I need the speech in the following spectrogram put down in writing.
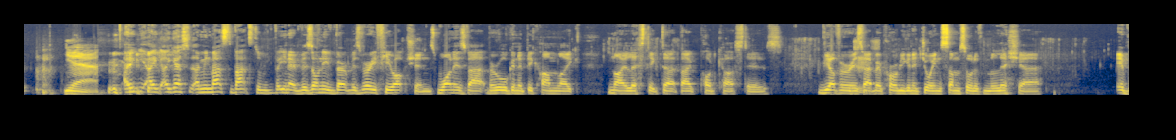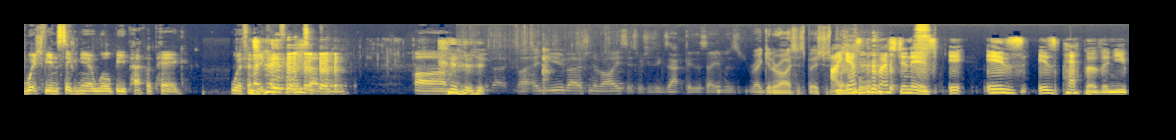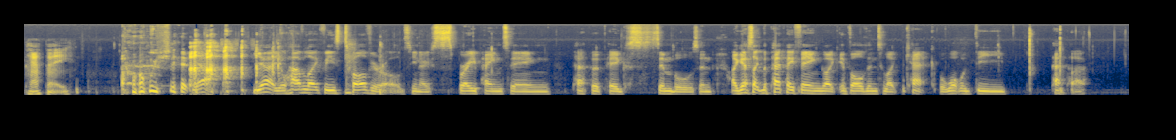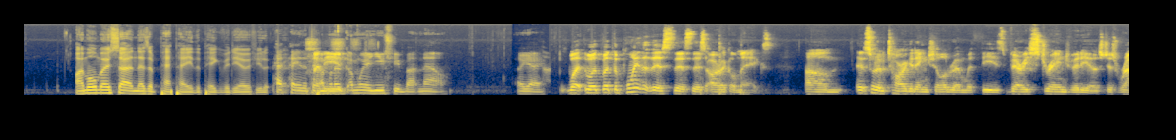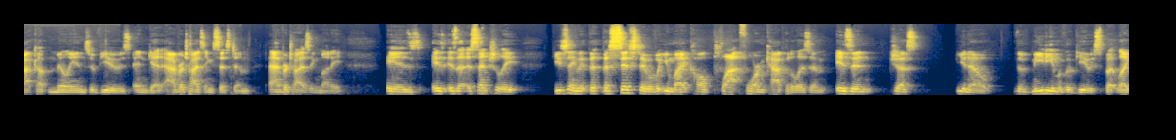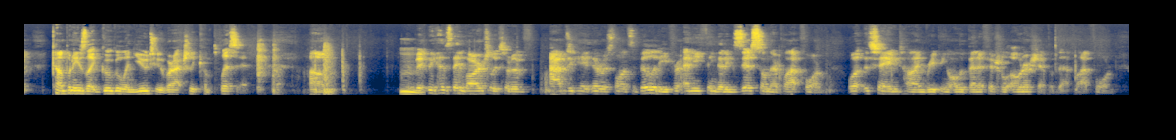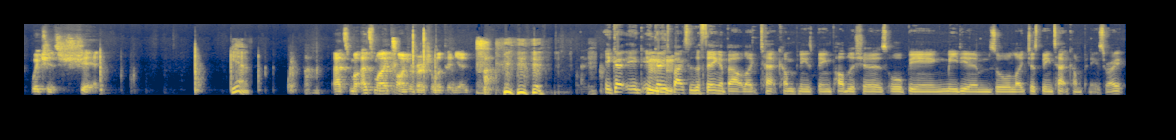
Yeah. I, I, I guess I mean that's that's the you know there's only very, there's very few options. One is that they're all going to become like nihilistic dirtbag podcasters. The other is that they're probably going to join some sort of militia, of which the insignia will be Peppa Pig, with an AK-47. um, Like a new version of ISIS, which is exactly the same as regular ISIS, but it's just. I guess porn. the question is, it is is Peppa the new Pepe? oh shit! Yeah, yeah. You'll have like these twelve-year-olds, you know, spray painting Peppa Pig symbols, and I guess like the Pepe thing like evolved into like Kek. But what would the Peppa? I'm almost certain there's a Pepe the Pig video. If you look. Pepe the I Pig. I'm gonna I'm gonna YouTube that now. Okay. what, what but the point that this this this article makes um, it's sort of targeting children with these very strange videos, just rack up millions of views and get advertising system, advertising money, is is, is that essentially he's saying that the, the system of what you might call platform capitalism isn't just you know the medium of abuse, but like companies like Google and YouTube are actually complicit. Um, Mm. because they largely sort of abdicate their responsibility for anything that exists on their platform, while at the same time reaping all the beneficial ownership of that platform, which is shit. Yeah. That's my that's my controversial opinion. it, go, it, it goes back to the thing about like tech companies being publishers or being mediums or like just being tech companies right?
